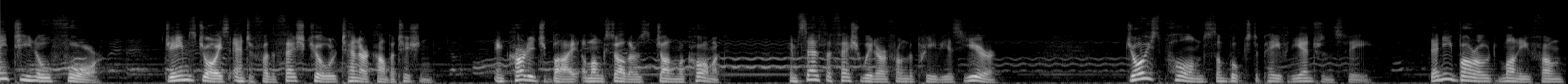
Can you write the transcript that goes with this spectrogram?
1904, James Joyce entered for the Ceoil tenor competition, encouraged by, amongst others, John McCormack, himself a Feis winner from the previous year. Joyce pawned some books to pay for the entrance fee. Then he borrowed money from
